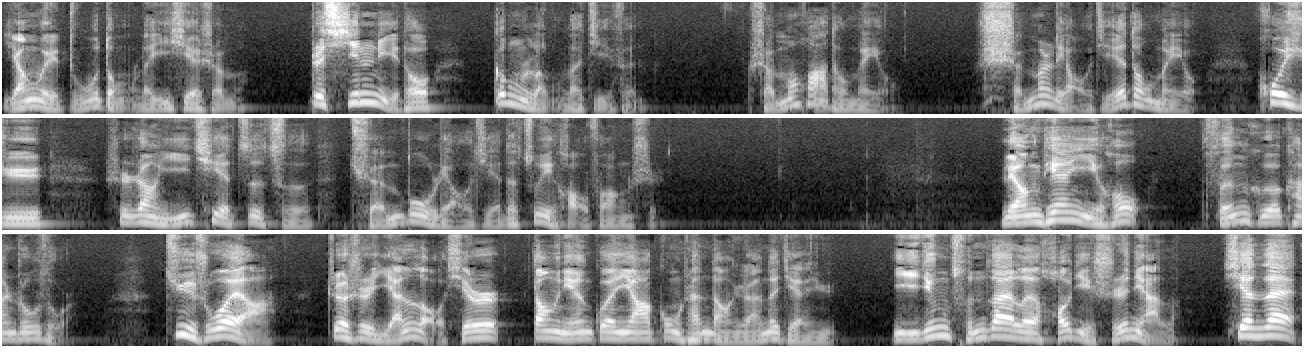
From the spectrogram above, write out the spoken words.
杨伟读懂了一些什么，这心里头更冷了几分。什么话都没有，什么了结都没有，或许是让一切自此全部了结的最好方式。两天以后。汾河看守所，据说呀，这是严老心儿当年关押共产党员的监狱，已经存在了好几十年了。现在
